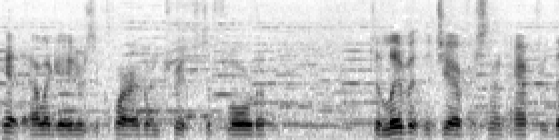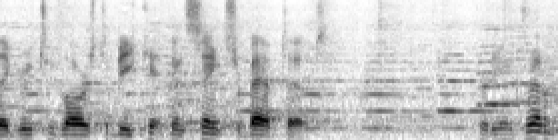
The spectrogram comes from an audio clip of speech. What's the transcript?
pet alligators acquired on trips to Florida to live at the Jefferson after they grew too large to be kept in sinks or bathtubs. Pretty incredible.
